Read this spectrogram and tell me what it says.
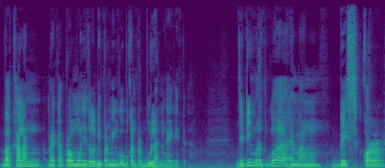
bakalan mereka promonya itu lebih per minggu bukan per bulan kayak gitu jadi menurut gue emang base core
